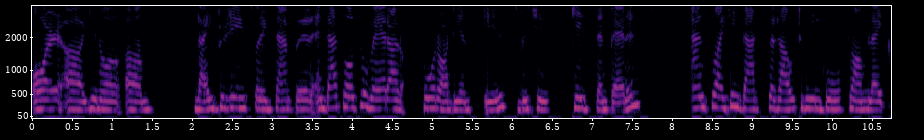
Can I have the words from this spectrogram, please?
or, uh, you know, um, libraries, for example. And that's also where our core audience is, which is kids and parents. And so I think that's the route we'll go from like,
